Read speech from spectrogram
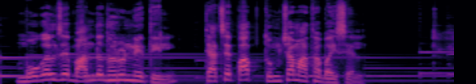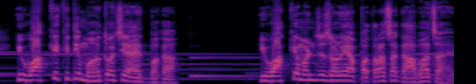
मोगल जे बांध धरून नेतील त्याचे पाप तुमच्या माथा बैसेल. ही वाक्य किती महत्वाची आहेत बघा. ही वाक्य म्हणजे जणू या पत्राचा गाभाच आहे.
